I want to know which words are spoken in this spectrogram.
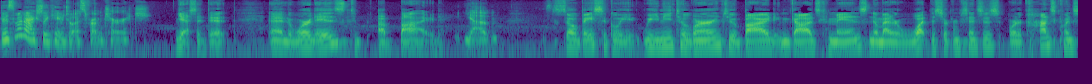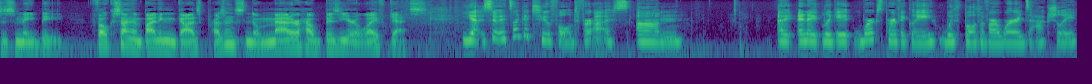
this one actually came to us from church. yes, it did. And the word is to abide. Yep. So basically, we need to learn to abide in God's commands no matter what the circumstances or the consequences may be. Focus on abiding in God's presence no matter how busy your life gets. Yeah, so it's like a twofold for us. Um I, and I like it works perfectly with both of our words actually.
